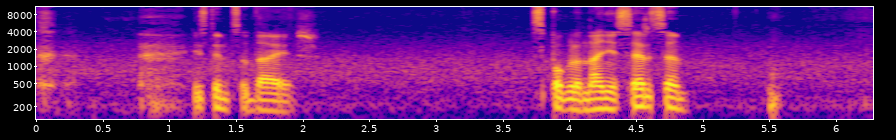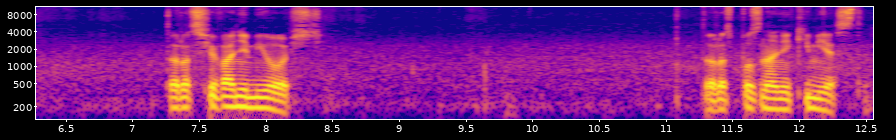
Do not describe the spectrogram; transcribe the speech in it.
jest tym, co dajesz. Spoglądanie sercem to rozsiewanie miłości. To rozpoznanie, kim jesteś.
